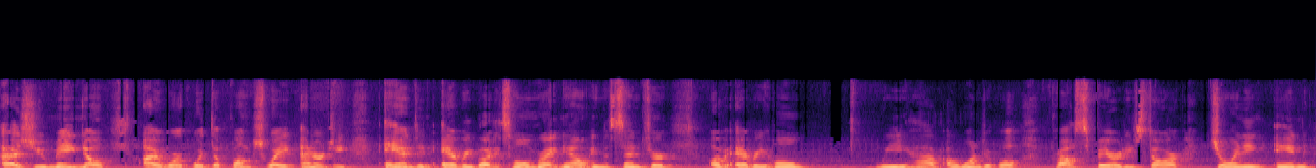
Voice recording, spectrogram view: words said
As you may know, I work with the feng shui energy and in everybody's home right now in the center of every home we have a wonderful prosperity star joining in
